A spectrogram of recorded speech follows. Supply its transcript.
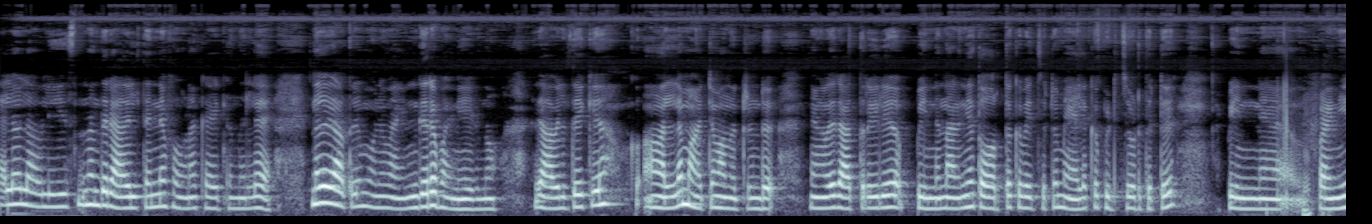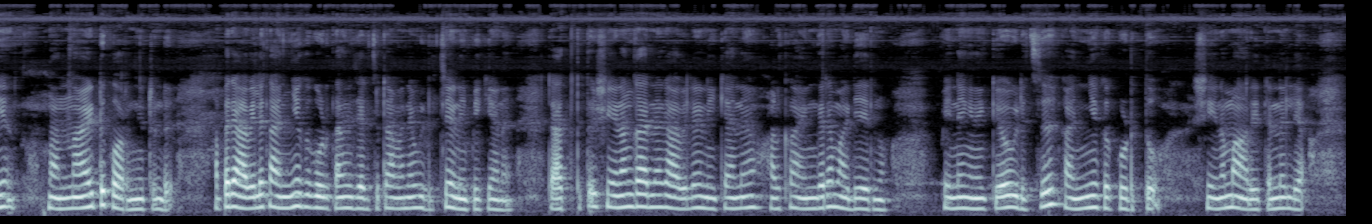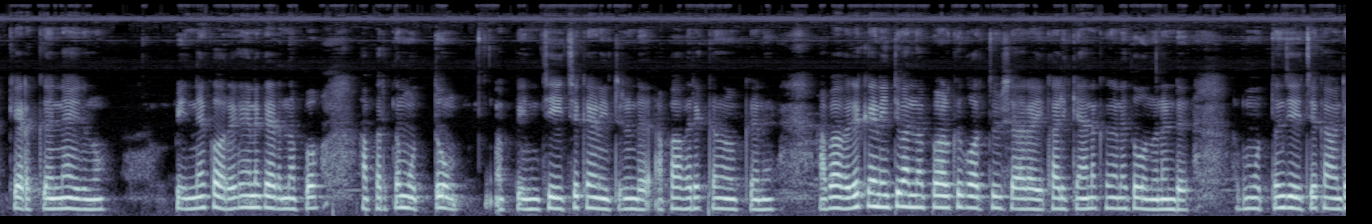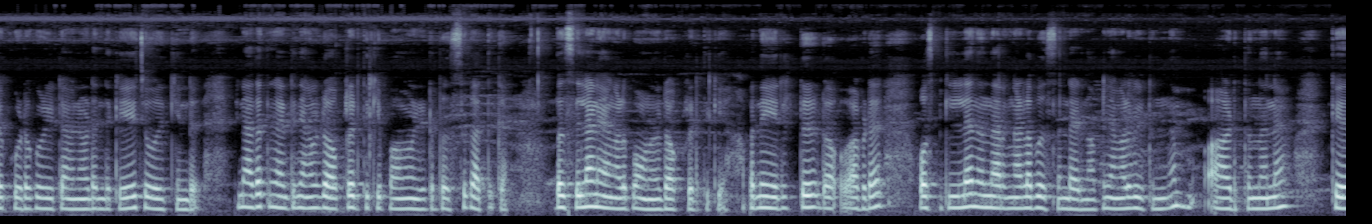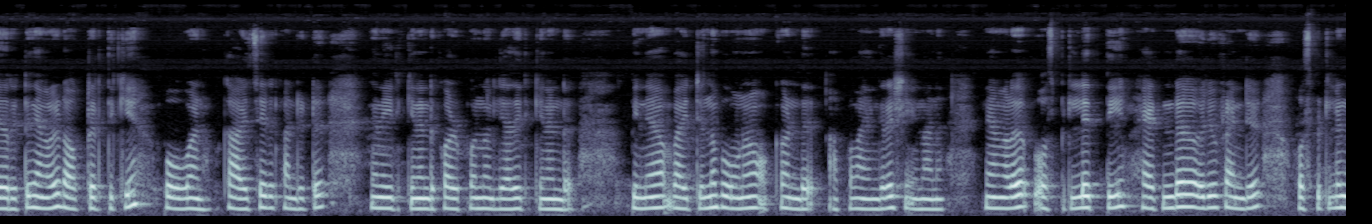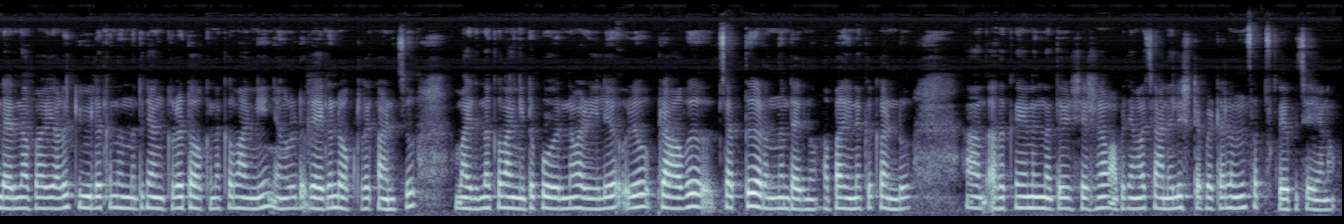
Hello ലവ്ലീസ് ഇന്നെന്ത് രാവിലെ തന്നെ ഫോണൊക്കെ ആയിട്ടുന്നല്ലേ ഇന്നലെ രാത്രി മോന് ഭയങ്കര പനിയായിരുന്നു. രാവിലത്തേക്ക് നല്ല മാറ്റം വന്നിട്ടുണ്ട്. ഞങ്ങൾ രാത്രിയിൽ പിന്നെ നനഞ്ഞ തോർത്തൊക്കെ വെച്ചിട്ട് മേലൊക്കെ പിടിച്ചു കൊടുത്തിട്ട് പിന്നെ പനി നന്നായിട്ട് കുറഞ്ഞിട്ടുണ്ട്. അപ്പോൾ രാവിലെ കഞ്ഞിയൊക്കെ കൊടുക്കാമെന്ന് വിചാരിച്ചിട്ട് അവനെ വിളിച്ച് എണീപ്പിക്കുകയാണ്. രാത്രിത്തെ ക്ഷീണം കാരണം രാവിലെ എണീക്കാൻ ആൾക്ക് ഭയങ്കര മടിയായിരുന്നു. പിന്നെ എങ്ങനെയൊക്കെയോ വിളിച്ച് കഞ്ഞിയൊക്കെ കൊടുത്തു. ക്ഷീണം മാറിയിട്ടുതന്നെ ഇല്ല. കിടക്കുക തന്നെയായിരുന്നു പിന്നെ കുറേ ഇങ്ങനെ കിടന്നപ്പോൾ അപ്പുറത്ത് മുത്തും പിന്നെ ചേച്ചിയൊക്കെ എണീറ്റിട്ടുണ്ട്. അപ്പോൾ അവരൊക്കെ നോക്കുകയാണ് അപ്പോൾ അവരൊക്കെ എണീറ്റ് വന്നപ്പോൾ ആൾക്ക് കുറച്ച് ഉഷാറായി. കളിക്കാനൊക്കെ ഇങ്ങനെ തോന്നുന്നുണ്ട്. അപ്പോൾ മുത്തും ചേച്ചിയൊക്കെ അവന്റെ കൂടെ കൂടിയിട്ട് അവനോട് എന്തൊക്കെയോ ചോദിക്കുന്നുണ്ട്. പിന്നെ അതൊക്കെ കഴിഞ്ഞിട്ട് ഞങ്ങൾ ഡോക്ടറെ അടുത്തേക്ക് പോകാൻ വേണ്ടിയിട്ട് ബസ് കാത്തിക്കുക ബസ്സിലാണ് ഞങ്ങൾ പോകുന്നത് ഡോക്ടറെ അടുത്തേക്ക്. അപ്പോൾ നേരിട്ട് അവിടെ ഹോസ്പിറ്റലിൽ നിന്ന് ഇറങ്ങാനുള്ള ബസ് ഉണ്ടായിരുന്നു. അപ്പോൾ ഞങ്ങൾ വീട്ടിൽ നിന്ന് അടുത്തുനിന്ന് തന്നെ കയറിയിട്ട് ഞങ്ങൾ ഡോക്ടറെ അടുത്തേക്ക് പോവുകയാണ് കാഴ്ചയൊക്കെ കണ്ടിട്ട് ഇങ്ങനെ ഇരിക്കുന്നുണ്ട്. കുഴപ്പമൊന്നും ഇല്ലാതെ ഇരിക്കുന്നുണ്ട്. പിന്നെ വയറ്റിൽ നിന്ന് ഒക്കെ ഉണ്ട്. അപ്പോൾ ഭയങ്കര ക്ഷീണമാണ് ഞങ്ങൾ ഹോസ്പിറ്റലിലെത്തി. ഏട്ടന്റെ ഒരു ഫ്രണ്ട് ഹോസ്പിറ്റലിൽ ഉണ്ടായിരുന്നു അപ്പോൾ അയാൾ ക്യൂവിലൊക്കെ നിന്നിട്ട് ഞങ്ങൾക്കുള്ള ടോക്കണൊക്കെ വാങ്ങി ഞങ്ങൾ വേഗം ഡോക്ടറെ കാണിച്ചു. മരുന്നൊക്കെ വാങ്ങിയിട്ട് പോരുന്ന വഴിയിൽ ഒരു പ്രാവ് ചത്ത് കിടന്നുണ്ടായിരുന്നു. അപ്പോൾ അതിനൊക്കെ കണ്ടു. അതൊക്കെയാണ് ഇന്നത്തെ വിശേഷം. അപ്പോൾ ഞങ്ങളുടെ ചാനൽ ഇഷ്ടപ്പെട്ടാൽ ഒന്ന് സബ്സ്ക്രൈബ് ചെയ്യണം.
